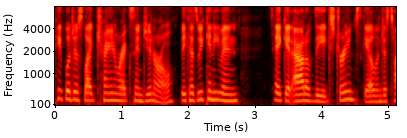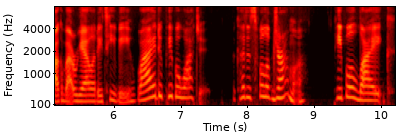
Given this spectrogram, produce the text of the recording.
people just like train wrecks in general because we can even take it out of the extreme scale and just talk about reality TV. Why do people watch it? Because it's full of drama. People like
